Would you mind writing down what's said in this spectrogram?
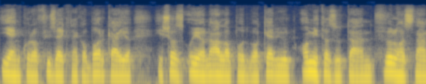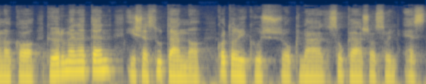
ilyenkor a füzeknek a barkája, és az olyan állapotba kerül, amit azután fölhasználnak a körmeneten, és ezt utána katolikusoknál szokás az, hogy ezt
